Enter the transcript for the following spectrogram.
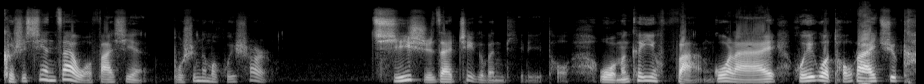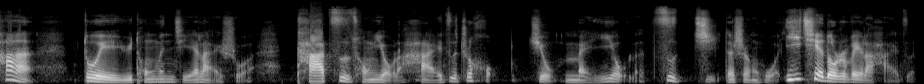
可是现在我发现不是那么回事儿。其实，在这个问题里头，我们可以反过来回过头来去看，对于童文杰来说，他自从有了孩子之后。就没有了自己的生活，一切都是为了孩子。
